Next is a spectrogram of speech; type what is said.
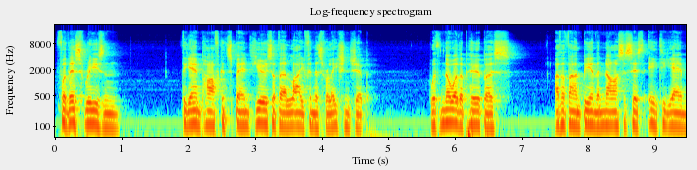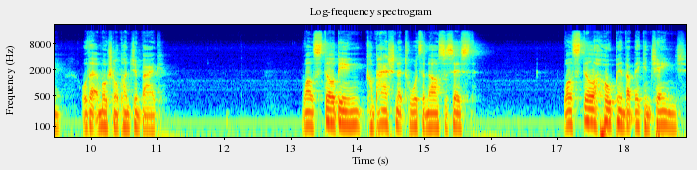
For this reason, the empath can spend years of their life in this relationship with no other purpose other than being the narcissist's ATM or their emotional punching bag, while still being compassionate towards the narcissist, while still hoping that they can change.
